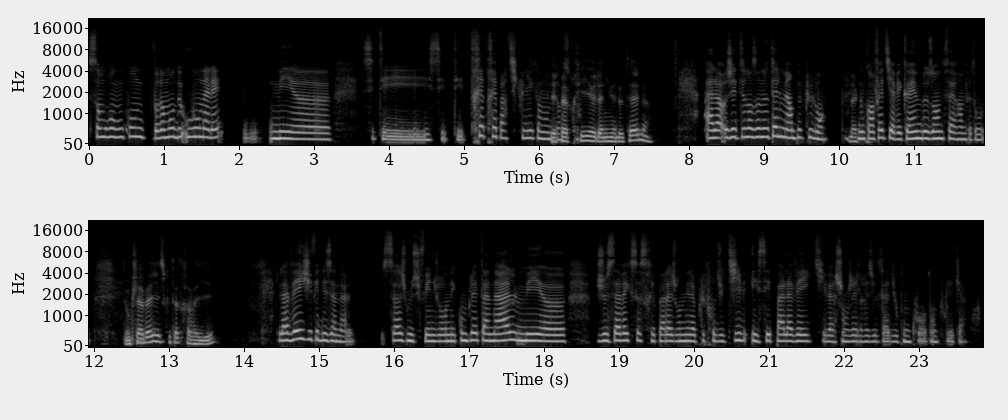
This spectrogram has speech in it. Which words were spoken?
sans me rendre compte vraiment de où on allait. Mais c'était c'était très très particulier comme T'as ambiance. pas quoi. pris la nuit à l'hôtel? Alors j'étais dans un hôtel mais un peu plus loin. Donc en fait il y avait quand même besoin de faire un peu de route. Donc la veille, est-ce que tu as travaillé? La veille, j'ai fait des annales. Ça, je me suis fait une journée complète annale, mais euh, je savais que ce serait pas la journée la plus productive et c'est pas la veille qui va changer le résultat du concours dans tous les cas. Quoi.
